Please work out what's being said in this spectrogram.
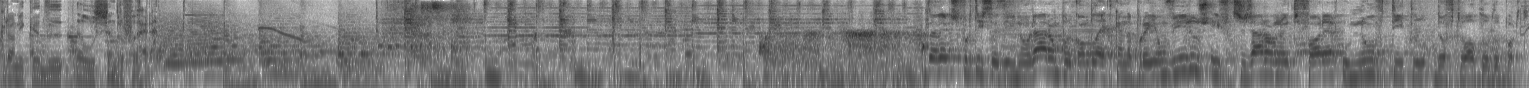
Crónica de Alexandre Ferreira. Os adeptos esportistas ignoraram por completo que anda por aí um vírus e festejaram noite fora o novo título do Futebol Clube do Porto.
